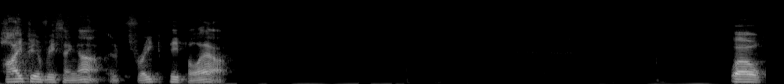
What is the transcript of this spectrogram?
hype everything up and freak people out? Well,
